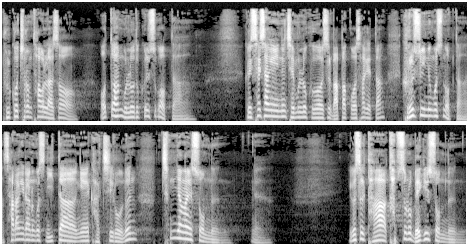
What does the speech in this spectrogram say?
불꽃처럼 타올라서 어떠한 물로도 끌 수가 없다. 그래서 세상에 있는 재물로 그것을 맞바꾸어 사겠다? 그럴 수 있는 것은 없다. 사랑이라는 것은 이 땅의 가치로는 측량할 수 없는, 네. 이것을 다 값으로 매길 수 없는,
